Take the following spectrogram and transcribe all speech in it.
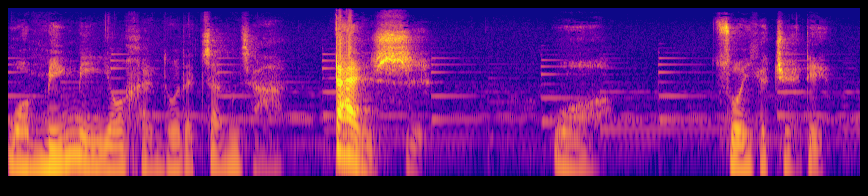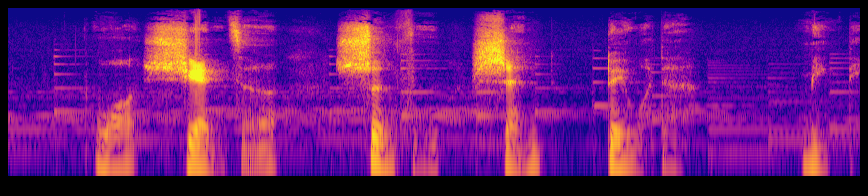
我明明有很多的挣扎，但是我做一个决定，我选择顺服神对我的命定。”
